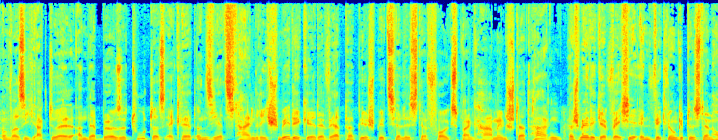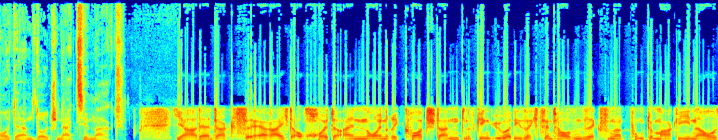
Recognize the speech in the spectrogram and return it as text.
Und was sich aktuell an der Börse tut, das erklärt uns jetzt Heinrich Schmedecke, der Wertpapierspezialist der Volksbank Hameln-Stadthagen. Herr Schmedecke, welche Entwicklung gibt es denn heute am deutschen Aktienmarkt? Ja, der DAX erreicht auch heute einen neuen Rekordstand. Es ging über die 16.600 Punkte Marke hinaus.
